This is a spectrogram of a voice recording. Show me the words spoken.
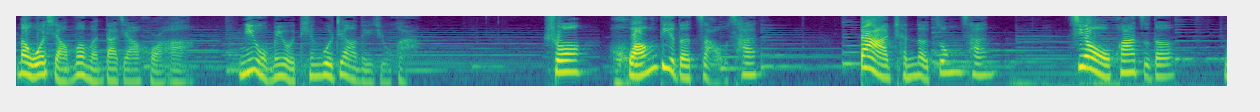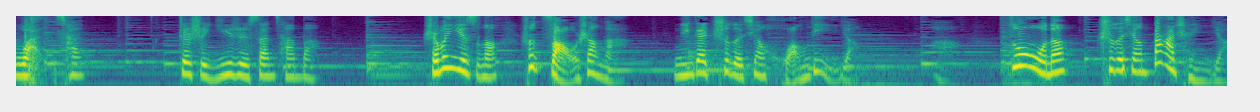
那我想问问大家伙啊，你有没有听过这样的一句话？说皇帝的早餐，大臣的中餐，叫花子的晚餐，这是一日三餐吧？什么意思呢？说早上啊，你应该吃的像皇帝一样啊；中午呢，吃的像大臣一样；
